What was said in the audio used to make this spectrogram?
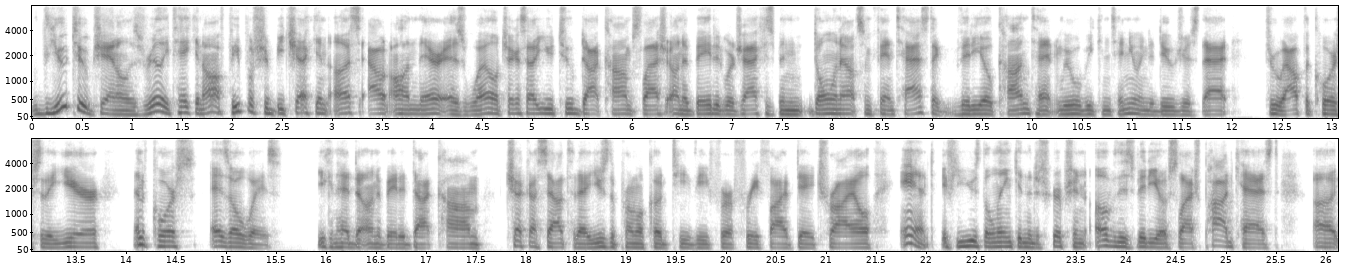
the YouTube channel is really taking off. People should be checking us out on there as well. Check us out, youtube.com slash unabated, where Jack has been doling out some fantastic video content. And we will be continuing to do just that throughout the course of the year. And of course, as always, you can head to unabated.com. Check us out today. Use the promo code TV for a free five day trial. And if you use the link in the description of this video slash podcast, uh,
